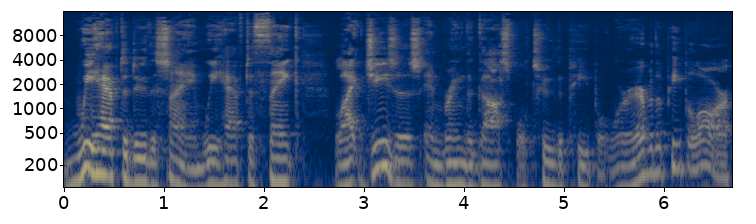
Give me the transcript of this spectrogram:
We have to do the same. We have to think like Jesus and bring the gospel to the people. Wherever the people are,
